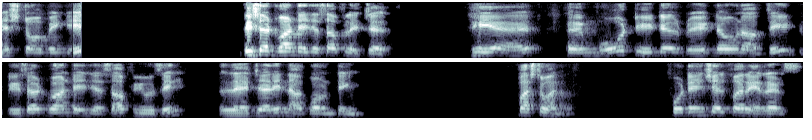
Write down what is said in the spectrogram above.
next topic disadvantages of ledger here a more detailed breakdown of the disadvantages of using ledger in accounting First one, potential for errors,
